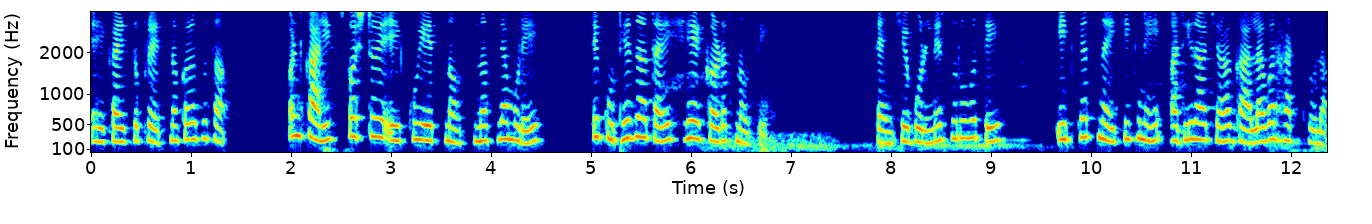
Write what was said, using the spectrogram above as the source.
ऐकायचा प्रयत्न करत होता पण काहीच स्पष्ट ऐकू येत नव नसल्यामुळे ते कुठे जात आहे हे कळत नव्हते. त्यांचे बोलणे सुरू होते इतक्यात नैतिकने अधिराच्या गालावर हात ठेवला.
